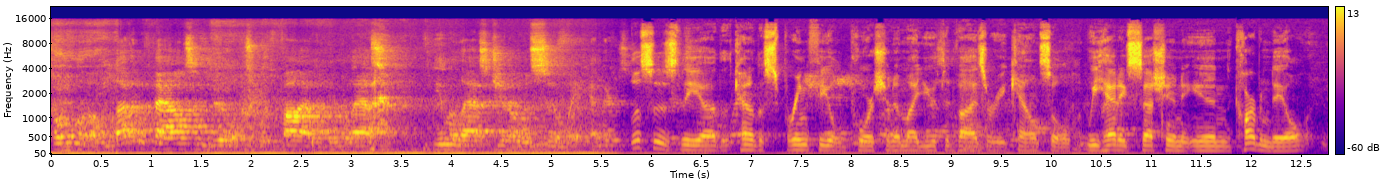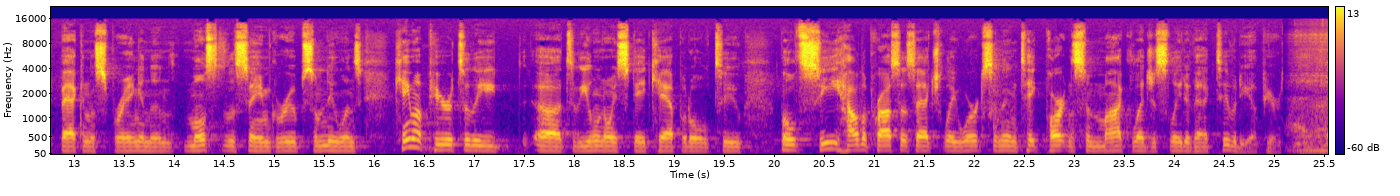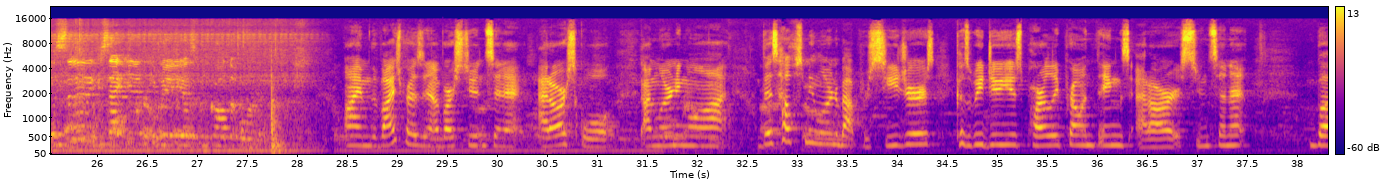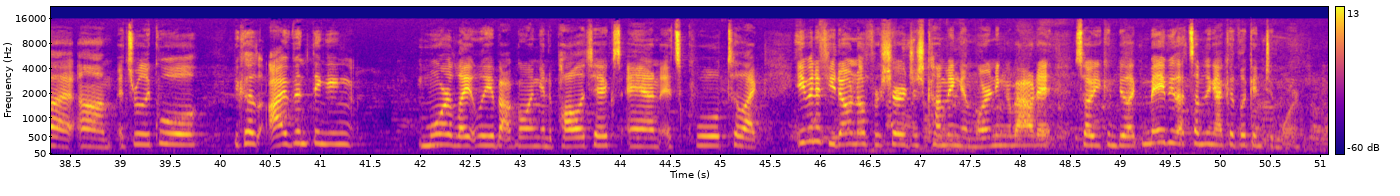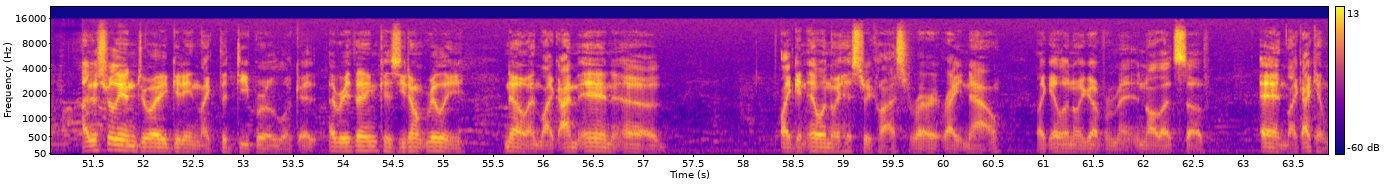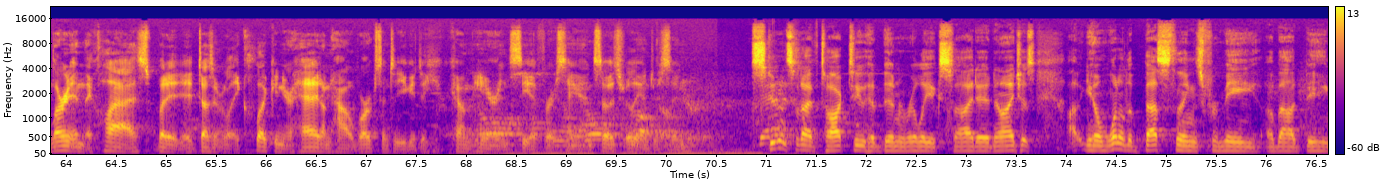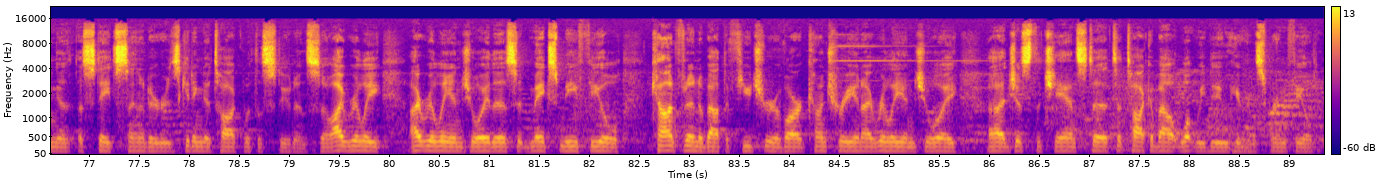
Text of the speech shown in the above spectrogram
total of 11,000 bills were filed in the last in the last General Assembly. And there's this is the, uh, the, kind of the Springfield portion of my Youth Advisory Council. We had a session in Carbondale back in the spring, and then most of the same group, some new ones, came up here to the uh, to the Illinois State Capitol to both see how the process actually works and then take part in some mock legislative activity up here. The Senate Executive Committee has been called to order. I'm the vice president of our student senate at our school. I'm learning a lot. This helps me learn about procedures because we do use Parley Pro and things at our student senate. But um, it's really cool because I've been thinking more lately about going into politics and it's cool to like even if you don't know for sure just coming and learning about it so you can be like maybe that's something I could look into more. I just really enjoy getting like the deeper look at everything because you don't really know and like I'm in a, like an Illinois history class right, right now like Illinois government and all that stuff and like I can learn it in the class, but it, it, doesn't really click in your head on how it works until you get to come here and see it firsthand. So it's really interesting. Students that I've talked to have been really excited, and I just, uh, you know, one of the best things for me about being a, a, state senator is getting to talk with the students. So I really, I really enjoy this. It makes me feel confident about the future of our country, and I really enjoy uh, just the chance to, to talk about what we do here in Springfield.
